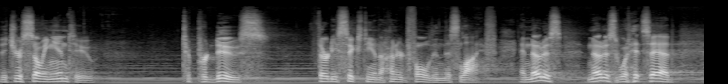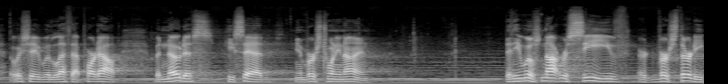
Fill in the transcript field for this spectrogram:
that you're sowing into to produce 30, 60, and 100 fold in this life. And notice Notice what it said. I wish they would have left that part out. But notice, he said in verse 29 that he will not receive, or verse 30,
